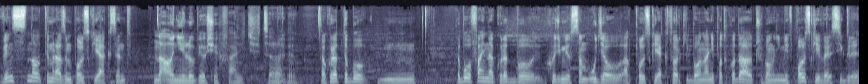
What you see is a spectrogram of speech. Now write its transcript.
więc no tym razem polski akcent. No oni lubią się chwalić, co Tak. robią. Akurat to było... Mm, to było fajne akurat, bo chodzi mi o sam udział polskiej aktorki, bo ona nie podkładała, przypomnij mi, w polskiej wersji gry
